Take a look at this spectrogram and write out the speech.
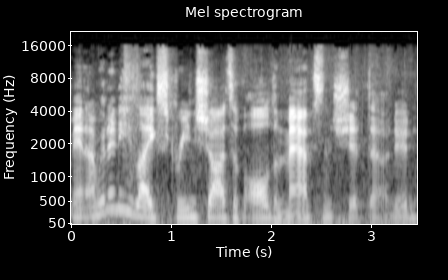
Man, I'm gonna need like screenshots of all the maps and shit though, dude.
